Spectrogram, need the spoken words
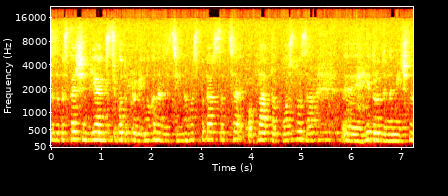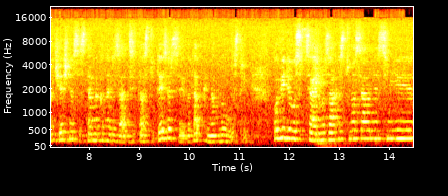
це забезпечення діяльності водопровідно-каналізаційного господарства, це оплата послуг за е, гідродинамічне очищення системи каналізації та 100 тисяч це видатки на благоустрій. По відділу соціального захисту населення сім'ї,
